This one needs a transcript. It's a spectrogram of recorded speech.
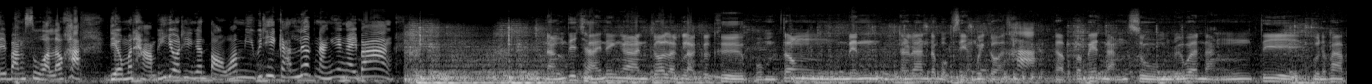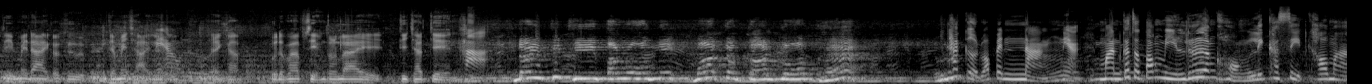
ไปบางส่วนแล้วค่ะ เดี๋ยวมาถามพี่โยทินกันต่อว่ามีวิธีการเลือกหนังยังไงบ้าง หนังที่ฉายในงานก็หลักๆก็คือ ผมต้องเน้นทางด้านระบบเสียงไว้ก่อนค่ะ ครับประเภทหนังซูม หรือว่าหนังที่คุณภาพที่ไม่ได้ก็คือจะไม่ฉายเลยไม่เอาเลย ใช่ครับคุณภาพเสียงต้องได้ที่ชัดเจน ค่ะ ในพิธีประโลมนี้มาจากการยอมแพ้ ถ้าเกิดว่าเป็นหนังเนี่ย มันก็จะต้องมีเรื่องของลิขสิทธิ์เข้ามา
